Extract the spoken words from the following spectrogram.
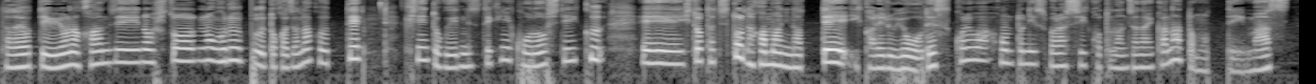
漂っているような感じの人のグループとかじゃなくって、きちんと現実的に行動していく、えー、人たちと仲間になっていかれるようです。これは本当に素晴らしいことなんじゃないかなと思っています。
